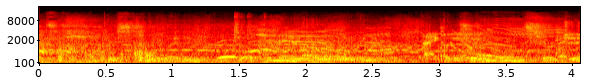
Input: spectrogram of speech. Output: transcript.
It's a hyper-stimulating dopamine elevating adrenaline surgery.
